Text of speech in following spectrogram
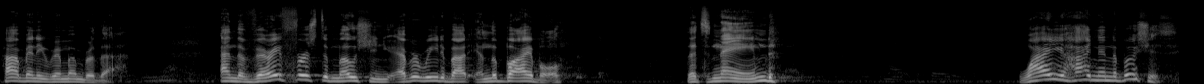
How many remember that? And the very first emotion you ever read about in the Bible that's named, why are you hiding in the bushes?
